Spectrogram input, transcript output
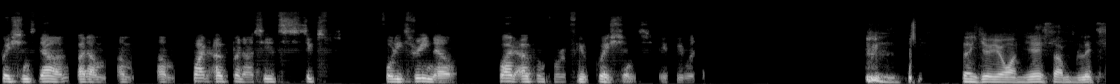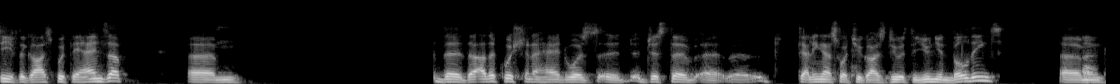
questions down, but I'm I'm I'm quite open. I see it's six forty three now quite open for a few questions, if you would. Thank you, Johan. Yes, um, let's see if the guys put their hands up. Um, the the other question I had was uh, just uh, uh, telling us what you guys do at the union buildings. Um.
